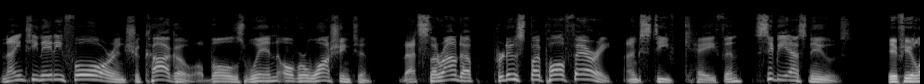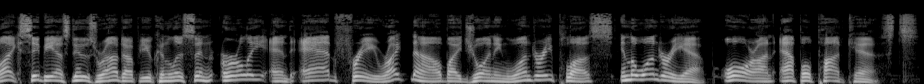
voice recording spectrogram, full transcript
1984 in Chicago, a Bulls win over Washington. That's the roundup, produced by Paul Ferry. I'm Steve Kathan, CBS News. If you like CBS News Roundup, you can listen early and ad-free right now by joining Wondery Plus in the Wondery app or on Apple Podcasts.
